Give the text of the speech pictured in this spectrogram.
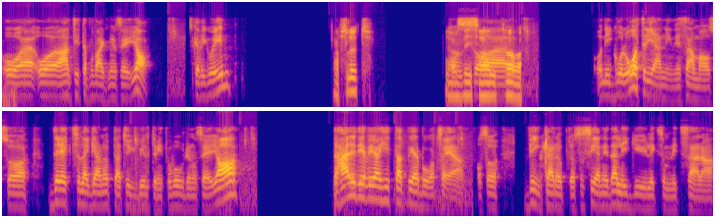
Och, eh, och han tittar på Varkmin och säger ja, ska vi gå in? absolut. Jag Och så, visar han före. Och ni går återigen in i samma och så direkt så lägger han upp det här tygbyltet mitt på borden och säger ja. Det här är det vi har hittat på er båt säger han. Och så vinklar han upp det och så ser ni där ligger ju liksom lite så här äh,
